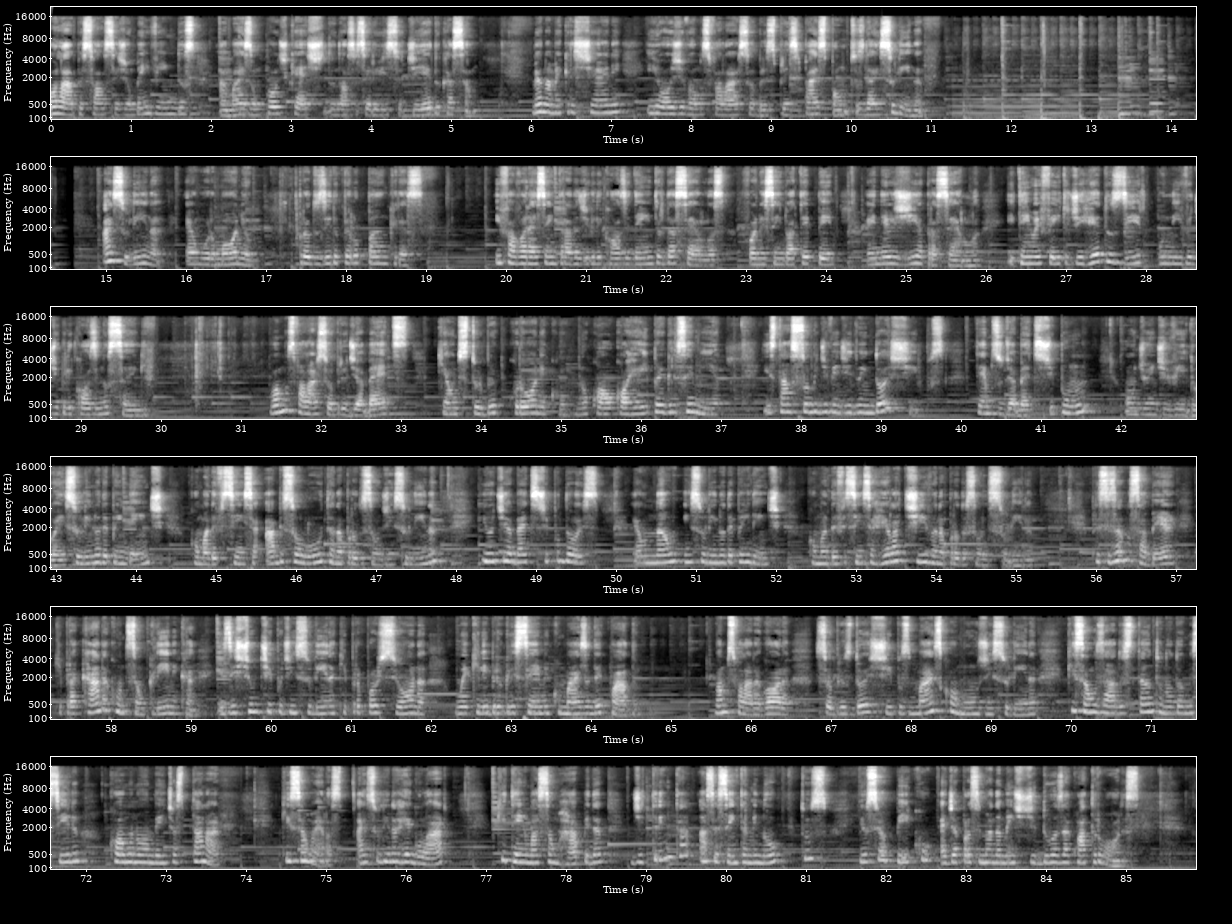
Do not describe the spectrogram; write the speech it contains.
Olá, pessoal, sejam bem-vindos a mais um podcast do nosso serviço de educação. Meu nome é Cristiane e hoje vamos falar sobre os principais pontos da insulina. A insulina é um hormônio produzido pelo pâncreas e favorece a entrada de glicose dentro das células, fornecendo ATP, energia para a célula, e tem o efeito de reduzir o nível de glicose no sangue. Vamos falar sobre o diabetes, que é um distúrbio crônico no qual ocorre a hiperglicemia e está subdividido em dois tipos. Temos o diabetes tipo 1, onde o indivíduo é insulino dependente, com uma deficiência absoluta na produção de insulina, e o diabetes tipo 2 é o não insulino dependente, com uma deficiência relativa na produção de insulina. Precisamos saber que para cada condição clínica existe um tipo de insulina que proporciona um equilíbrio glicêmico mais adequado. Vamos falar agora sobre os dois tipos mais comuns de insulina que são usados tanto no domicílio como no ambiente hospitalar, que são elas: a insulina regular, que tem uma ação rápida de 30 a 60 minutos e o seu pico é de aproximadamente de 2 a 4 horas.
